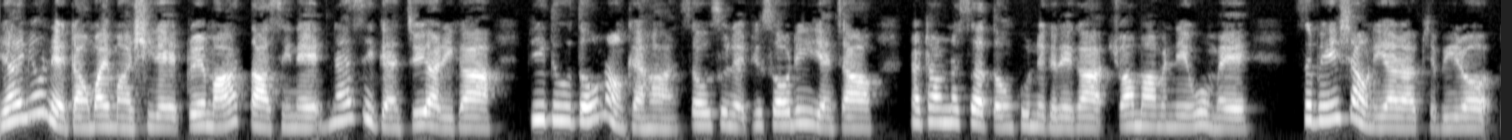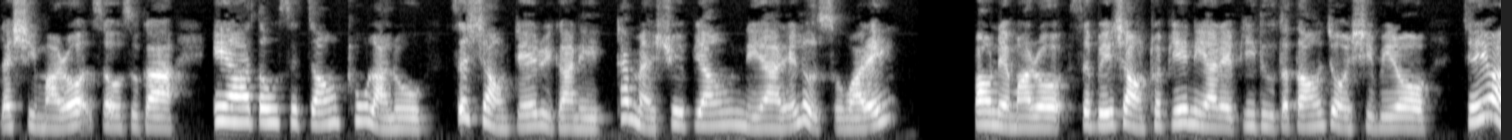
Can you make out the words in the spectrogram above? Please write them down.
မြိုင်မြို့နယ်တောင်ပိုင်းမှာရှိတဲ့တွင်းမှာတာစီနဲ့နှမ်းစီကန်ကျွေးရတွေကပြည်သူ3000ခန့်ဟာစုံစုနဲ့ပြူစောတိရန်ကြောင်း2023ခုနှစ်ကလေးကရွာမှာမနေဝတ်မဲ့စစ်ပေးရှောင်နေရတာဖြစ်ပြီးတော့လက်ရှိမှာတော့စုံစုကအင်အားသုံးစစ်ကြောင်းထိုးလာလို့စစ်ရှောင်တဲတွေကနေထပ်မံရွှေ့ပြောင်းနေရတယ်လို့ဆိုပါတယ်။ပေါင်းနယ်မှာတော့စစ်ပေးရှောင်ထွက်ပြေးနေရတဲ့ပြည်သူ1000ကျော်ရှိပြီးတော့ကျေးရွာ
